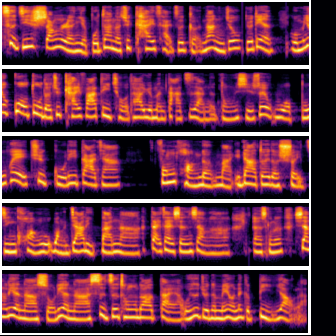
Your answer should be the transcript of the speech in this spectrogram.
刺激商人也不断的去开采这个，那你就有点，我们又过度的去开发地球它原本大自然的东西，所以我不会去鼓励大家疯狂的买一大堆的水晶矿物往家里搬啊，戴在身上啊，呃，什么项链啊、手链啊、四肢通通都要戴啊，我是觉得没有那个必要啦。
